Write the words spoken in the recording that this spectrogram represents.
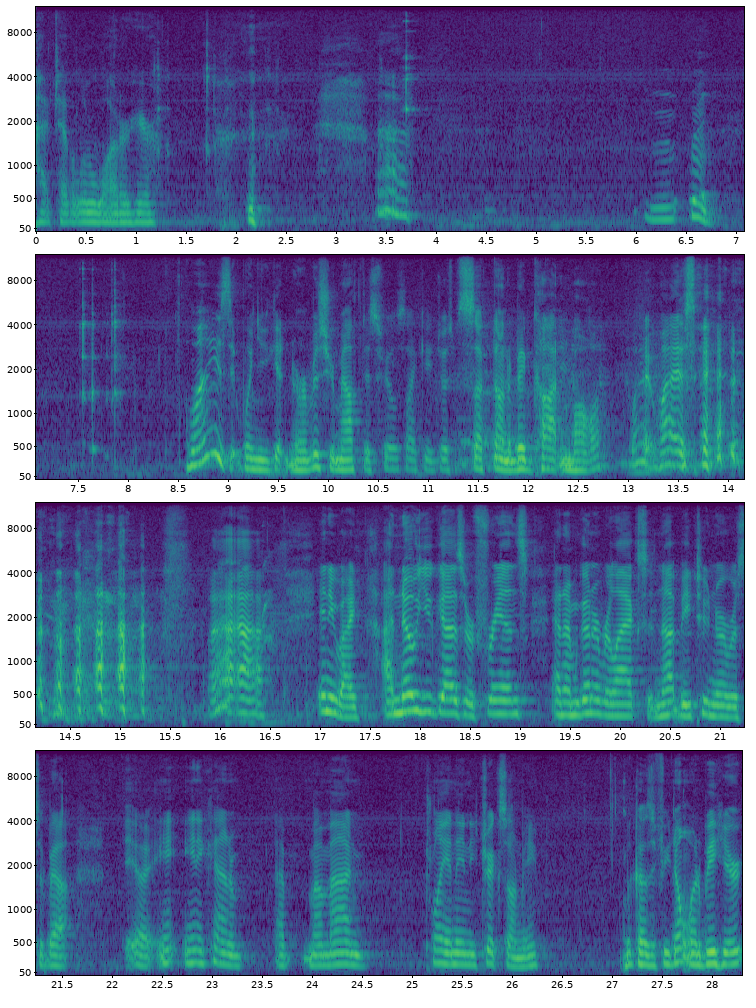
have to have a little water here. ah. Why is it when you get nervous, your mouth just feels like you just sucked on a big cotton ball? Why, why is that? ah. Anyway, I know you guys are friends, and I'm going to relax and not be too nervous about uh, any kind of uh, my mind playing any tricks on me. Because if you don't want to be here,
